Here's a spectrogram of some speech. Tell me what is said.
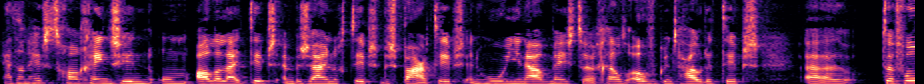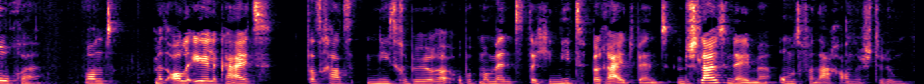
ja, dan heeft het gewoon geen zin om allerlei tips en bezuinigtips, bespaartips en hoe je nou het meeste geld over kunt houden tips uh, te volgen. Want met alle eerlijkheid, dat gaat niet gebeuren op het moment dat je niet bereid bent een besluit te nemen om het vandaag anders te doen.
